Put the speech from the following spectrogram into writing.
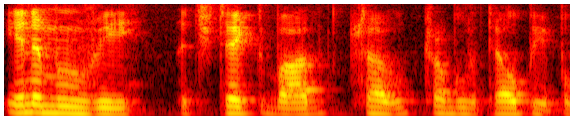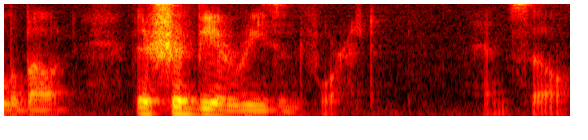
in a movie that you take the bother, tr- trouble to tell people about, there should be a reason for it. And so,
